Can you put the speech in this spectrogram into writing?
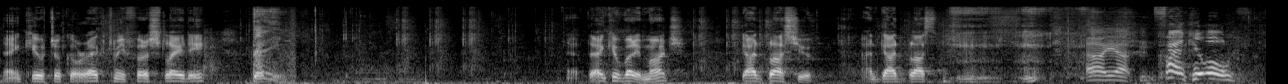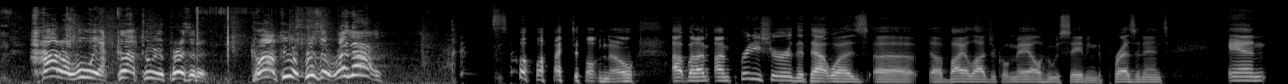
Thank you to correct me, First Lady. Damn. Yeah, thank you very much. God bless you. And God bless. Oh yeah, Thank you all. Hallelujah. Clap to your president. Clap to your president right now. I don't know, uh, but I'm I'm pretty sure that that was uh, a biological male who was saving the president, and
